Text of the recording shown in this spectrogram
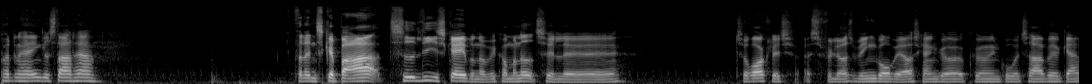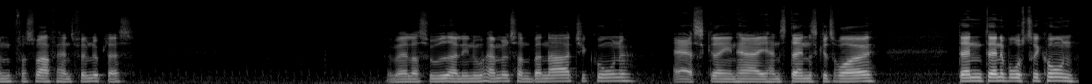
På den her enkelte start her. For den skal bare tidligt i skabet, når vi kommer ned til, øh, til Roglic. Og selvfølgelig også Vingård vil jeg også gerne gøre, køre en god etape. Gerne forsvare for hans femteplads. Hvem er ellers ude her lige nu? Hamilton, Bernard, Ciccone. Askren her i hans danske trøje. Dan, Dannebrogs trikon.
